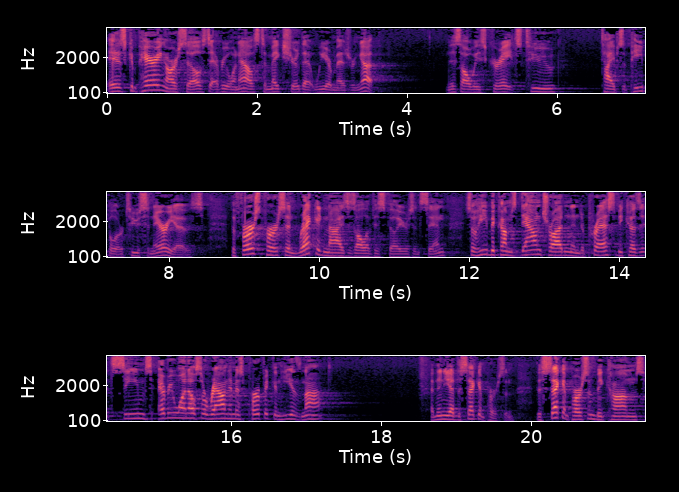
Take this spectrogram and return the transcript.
is comparing ourselves to everyone else to make sure that we are measuring up. This always creates two types of people or two scenarios. The first person recognizes all of his failures and sin, so he becomes downtrodden and depressed because it seems everyone else around him is perfect and he is not. And then you have the second person. The second person becomes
